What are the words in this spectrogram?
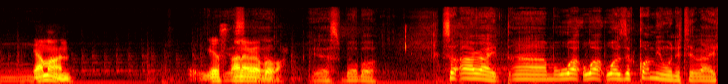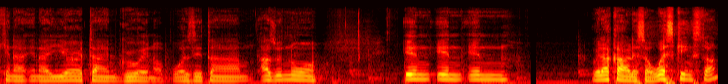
Mm. Yeah, man. Yes, yes honorable. Man. Yes, Bobo. So all right, um, what what was the community like in a in a year time growing up? Was it um as we know in in in what I call this so West Kingston?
